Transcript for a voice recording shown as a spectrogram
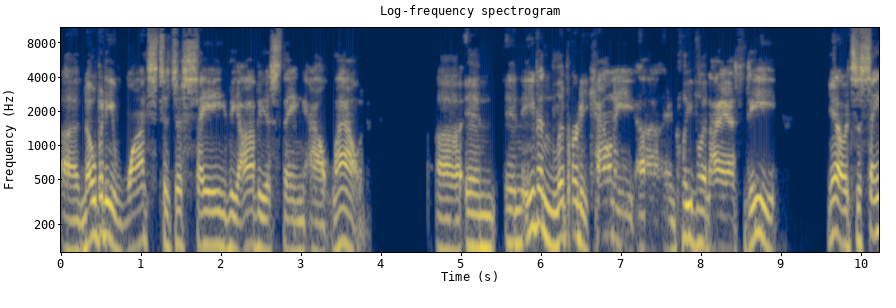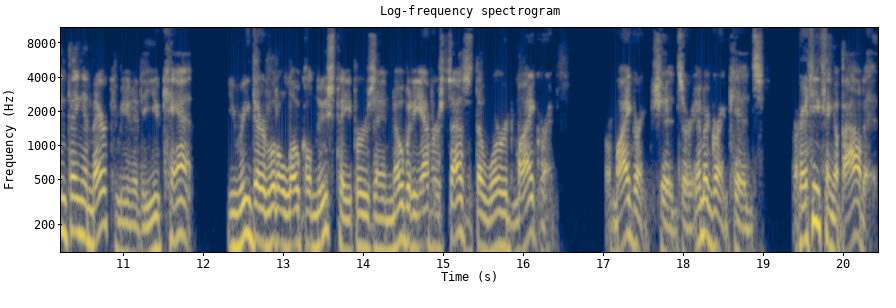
Uh, nobody wants to just say the obvious thing out loud. Uh, in, in even Liberty County, uh, and Cleveland ISD, you know, it's the same thing in their community. You can't you read their little local newspapers and nobody ever says the word migrants or migrant kids or immigrant kids or anything about it.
